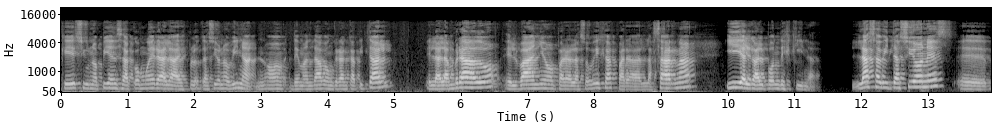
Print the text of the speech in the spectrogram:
que si uno piensa cómo era la explotación ovina, no demandaba un gran capital, el alambrado, el baño para las ovejas, para la sarna y el galpón de esquina. Las habitaciones eh,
